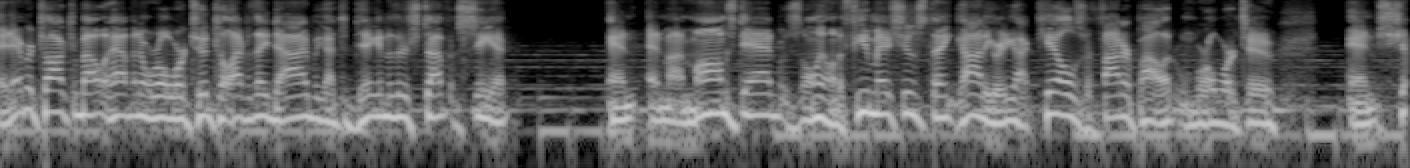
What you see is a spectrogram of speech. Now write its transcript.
They never talked about what happened in World War II until after they died. We got to dig into their stuff and see it. And and my mom's dad was only on a few missions. Thank God he already got killed as a fighter pilot in World War II and sh-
